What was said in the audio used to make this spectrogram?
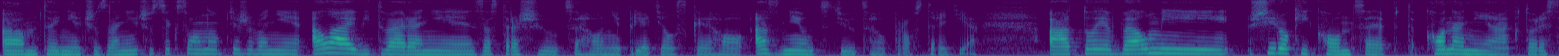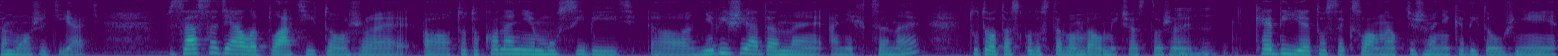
Um, to je niečo za niečo sexuálne obťažovanie, ale aj vytváranie zastrašujúceho, nepriateľského a zneúctujúceho prostredia. A to je veľmi široký koncept konania, ktoré sa môže diať. V zásade ale platí to, že uh, toto konanie musí byť uh, nevyžiadané a nechcené. Túto otázku dostávam veľmi často, že mm-hmm. kedy je to sexuálne obťažovanie, kedy to už nie je.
